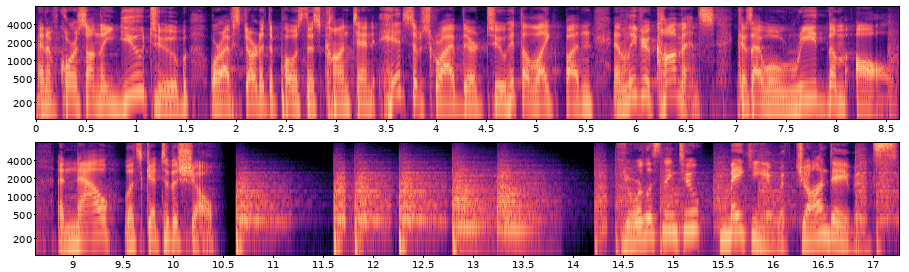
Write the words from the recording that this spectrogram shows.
And of course, on the YouTube, where I've started to post this content, hit subscribe there too, hit the like button, and leave your comments because I will read them all. And now, let's get to the show. You're listening to Making It with Jon Davids.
